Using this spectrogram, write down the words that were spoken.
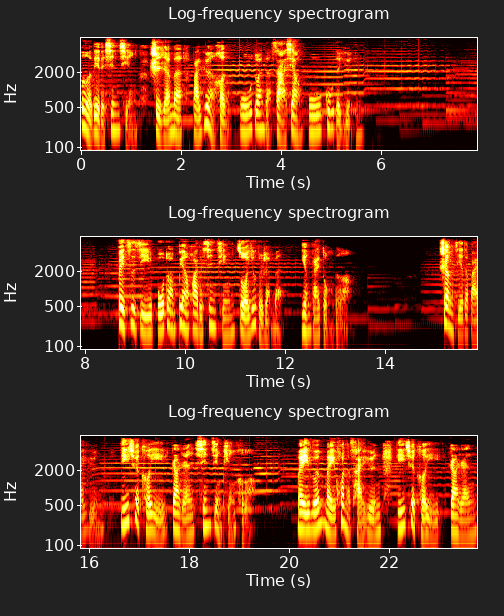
恶劣的心情使人们把怨恨无端地撒向无辜的云。被自己不断变化的心情左右的人们，应该懂得，圣洁的白云的确可以让人心境平和，美轮美奂的彩云的确可以让人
